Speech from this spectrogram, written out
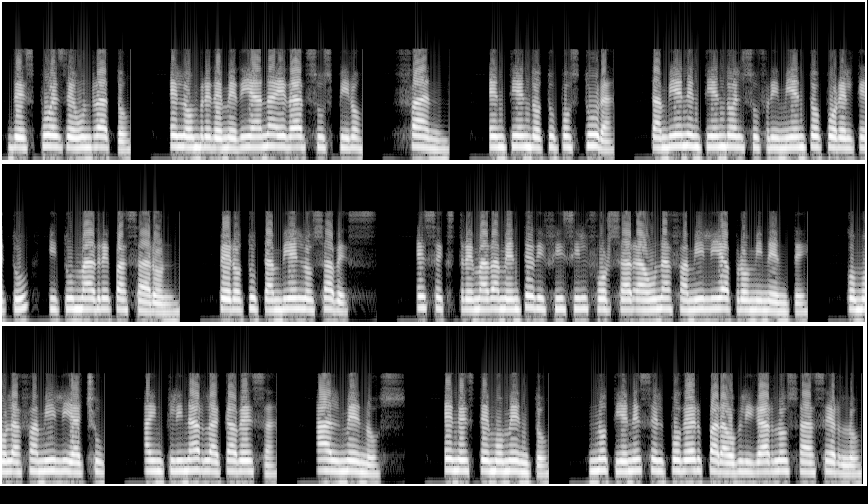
Después de un rato, el hombre de mediana edad suspiró. Fan. Entiendo tu postura. También entiendo el sufrimiento por el que tú y tu madre pasaron. Pero tú también lo sabes. Es extremadamente difícil forzar a una familia prominente, como la familia Chu, a inclinar la cabeza. Al menos, en este momento, no tienes el poder para obligarlos a hacerlo.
